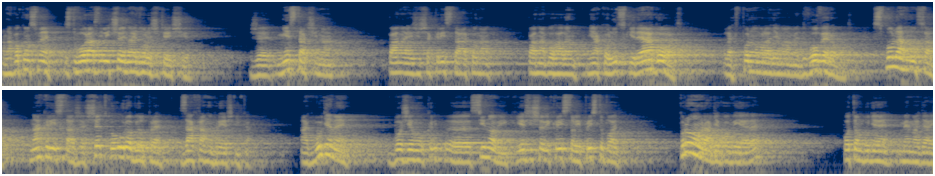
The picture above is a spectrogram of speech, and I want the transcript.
A napokon sme zdôraznili, čo je najdôležitejšie. Že nestačí na Pána Ježiša Krista ako na Pána Boha len nejako ľudsky reagovať, ale v prvom rade máme dôverovať, spolahnúť sa na Krista, že všetko urobil pre záchranu hriešnika. Ak budeme Božiemu e, synovi, Ježišovi Kristovi pristupovať prvom rade vo viere, potom budeme mať aj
